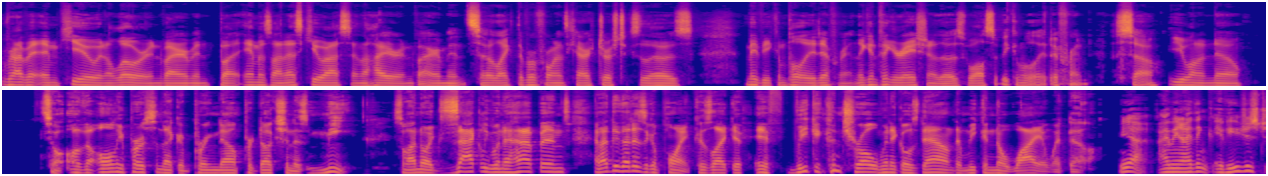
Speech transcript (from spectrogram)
RabbitMQ in a lower environment, but Amazon SQS in the higher environment. So like the performance characteristics of those may be completely different. The configuration of those will also be completely different. So you want to know. So oh, the only person that could bring down production is me. So I know exactly when it happens. And I think that is a good point. Cause like if, if we can control when it goes down, then we can know why it went down. Yeah, I mean, I think if you just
